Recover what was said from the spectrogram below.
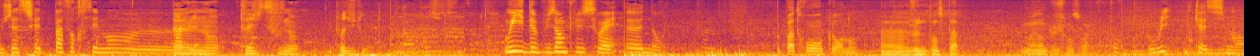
j'achète pas forcément. euh, Euh, non, pas du tout, non. Pas du tout. Non, pas du tout. Oui, de plus en plus, ouais. Euh, non. Pas trop encore, non. Euh, je ne pense pas. Moi non plus, je pense pas. Oui, quasiment,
